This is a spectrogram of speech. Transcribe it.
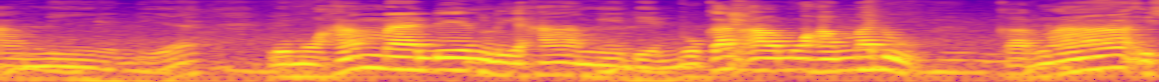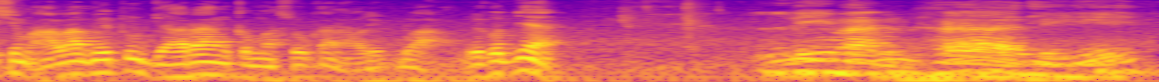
Hamid ya. Li Muhammadin li Hamidin. Bukan al Muhammadu karena isim alam itu jarang kemasukan alif lam. Berikutnya. Liman hadhihi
